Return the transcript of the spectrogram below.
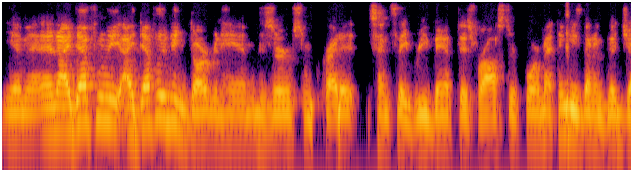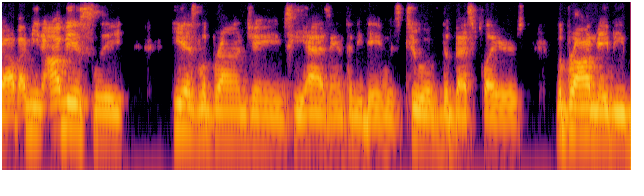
Yeah. yeah, man, and I definitely, I definitely think Darvin Ham deserves some credit since they revamped this roster for him. I think he's done a good job. I mean, obviously, he has LeBron James, he has Anthony Davis, two of the best players. LeBron, maybe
